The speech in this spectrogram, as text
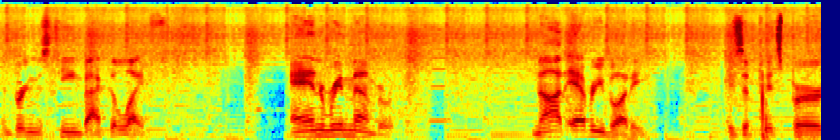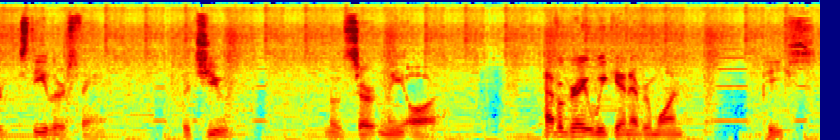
and bring this team back to life. And remember, not everybody is a Pittsburgh Steelers fan, but you most certainly are. Have a great weekend, everyone. Peace.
